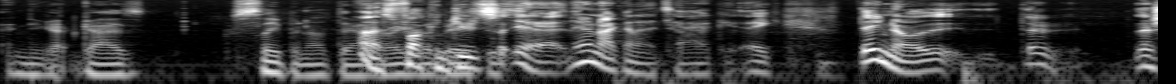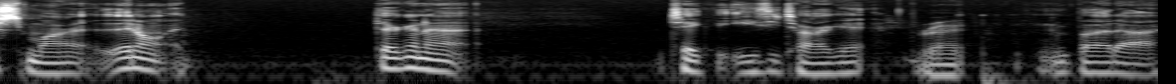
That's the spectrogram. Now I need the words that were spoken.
And you got guys sleeping out there. Oh, on a it's fucking dudes. Yeah, they're not gonna attack it. Like they know they're they're smart. They don't. They're gonna take the easy target. Right. But uh,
